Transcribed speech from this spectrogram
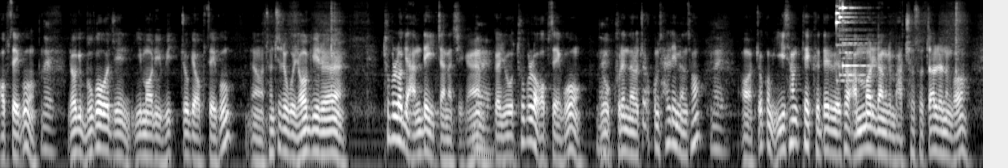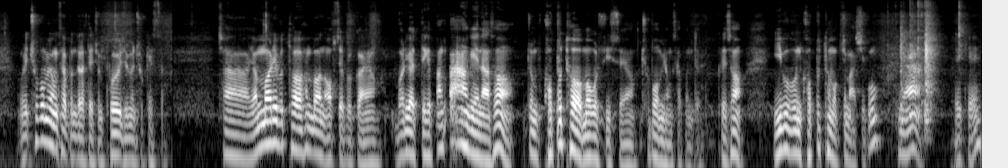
없애고 네. 여기 무거워진 이 머리 위쪽에 없애고 어, 전체적으로 여기를 투블럭이 안 돼 있잖아 지금 네. 그러니까 요 투블럭 없애고 네. 요 구렛나루 조금 살리면서 네. 어, 조금 이 상태 그대로 해서 앞머리랑 좀 맞춰서 자르는 거 우리 초보 미용사분들한테 좀 보여주면 좋겠어 자 옆머리부터 한번 없애볼까요 머리가 되게 빵빵하게 나서 좀 겁부터 먹을 수 있어요 초보 미용사분들. 그래서 이 부분 겁부터 먹지 마시고 그냥 이렇게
